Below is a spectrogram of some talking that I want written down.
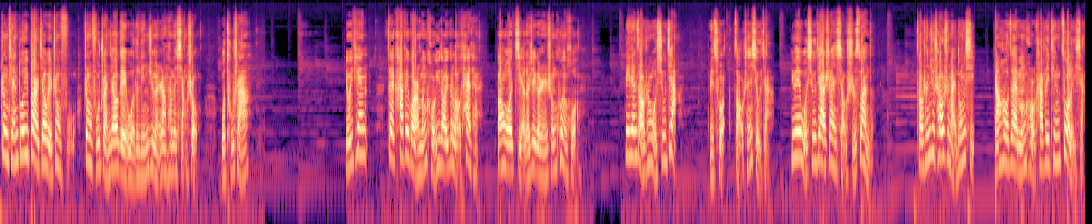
挣钱多一半交给政府，政府转交给我的邻居们，让他们享受。我图啥？有一天在咖啡馆门口遇到一个老太太，帮我解了这个人生困惑。那天早晨我休假，没错，早晨休假，因为我休假是按小时算的。早晨去超市买东西，然后在门口咖啡厅坐了一下。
